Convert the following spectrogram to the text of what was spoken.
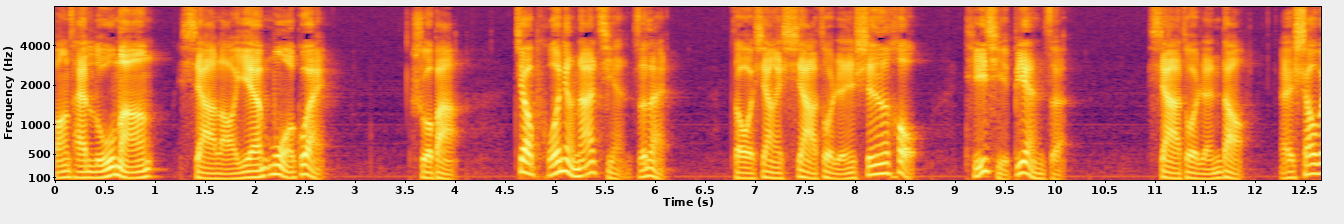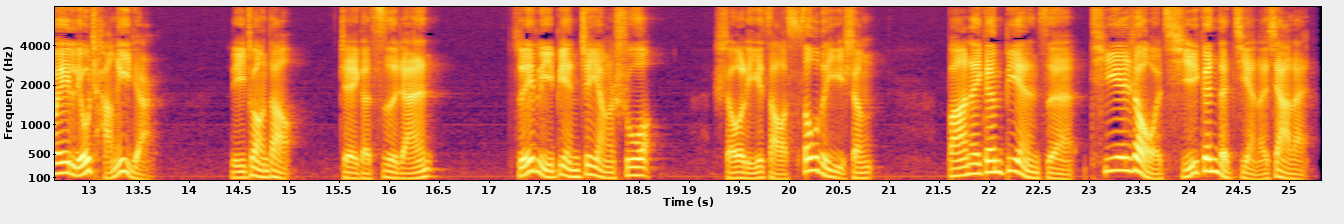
方才鲁莽，夏老爷莫怪。说罢，叫婆娘拿剪子来，走向下座人身后，提起辫子。下座人道：“哎，稍微留长一点。”李壮道：“这个自然。”嘴里便这样说，手里早嗖的一声，把那根辫子贴肉齐根的剪了下来。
